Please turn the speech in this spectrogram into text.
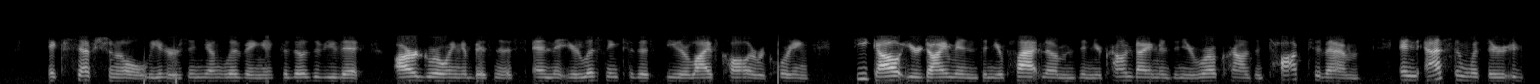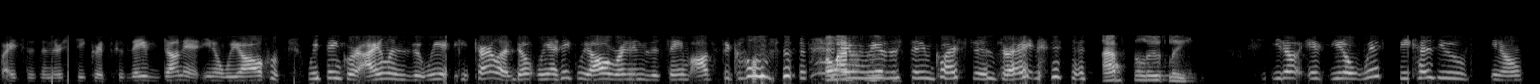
exceptional leaders in Young Living, and for those of you that are growing a business and that you're listening to this either live call or recording seek out your diamonds and your platinums and your crown diamonds and your royal crowns and talk to them and ask them what their advices and their secrets because they've done it. You know, we all we think we're islands, but we Carla don't we? I think we all run into the same obstacles oh, and we have the same questions, right? absolutely. You know, if you know with because you you know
